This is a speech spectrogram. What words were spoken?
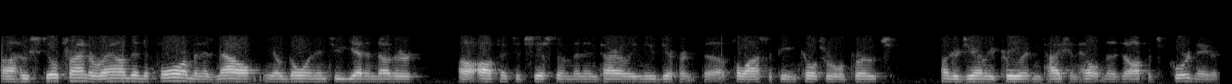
uh, who's still trying to round into form and is now, you know, going into yet another uh, offensive system, an entirely new, different uh, philosophy and cultural approach under Jeremy Pruitt and Tyson Helton as offensive coordinator.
